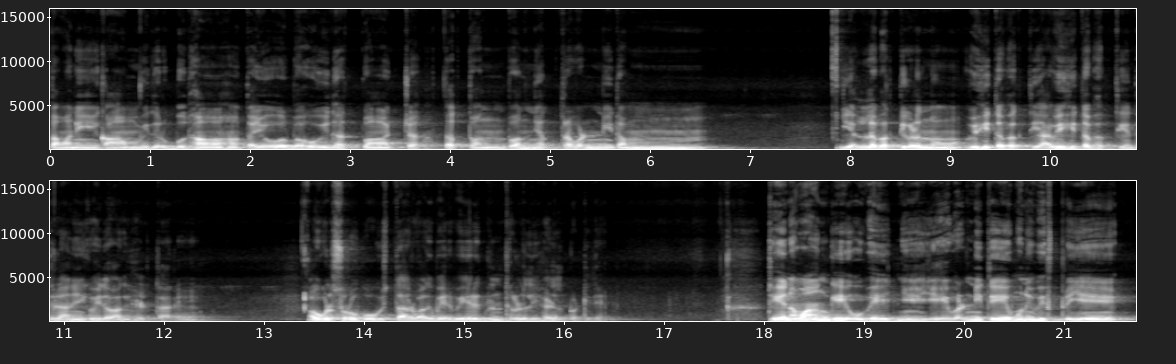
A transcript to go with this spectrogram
ತಮನೇಕಾಂ ವಿದುರ್ಬುಧಾ ತಯೋರ್ಬಹುವಿಧತ್ವಾಚ್ಚ ತತ್ವಂತ್ವನ್ಯತ್ರ ವರ್ಣಿತಂ. ಎಲ್ಲ ಭಕ್ತಿಗಳನ್ನು ವಿಹಿತ ಭಕ್ತಿ, ಅವಿಹಿತ ಭಕ್ತಿ ಅಂತೇಳಿ ಅನೇಕ ವಿಧವಾಗಿ ಹೇಳ್ತಾರೆ. ಅವುಗಳ ಸ್ವರೂಪವು ವಿಸ್ತಾರವಾಗಿ ಬೇರೆ ಬೇರೆ ಗ್ರಂಥಗಳಲ್ಲಿ ಹೇಳಲ್ಪಟ್ಟಿದೆ. ತೇ ನವಾಂಗೇ ಉಭೇ ಜ್ಞೇಯೇ ವರ್ಣಿತೇ ಮುನಿವಿಪ್ರಿಯೇ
